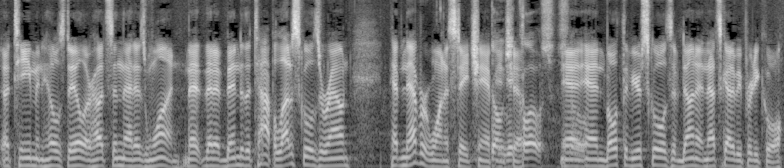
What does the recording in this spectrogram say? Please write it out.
a team in Hillsdale or Hudson that has won that that have been to the top. A lot of schools around have never won a state championship. close, so- And, and both of your schools have done it, and that's got to be pretty cool.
